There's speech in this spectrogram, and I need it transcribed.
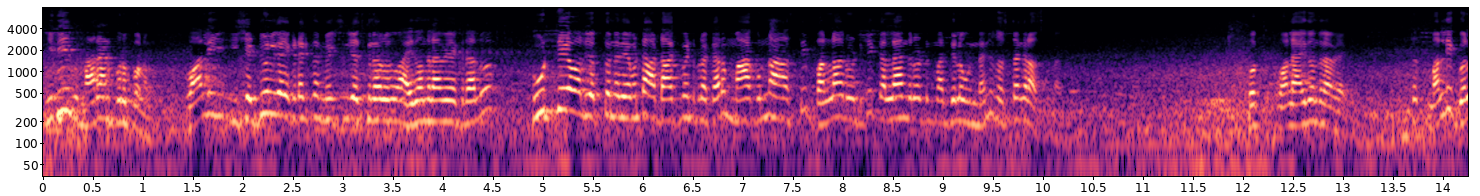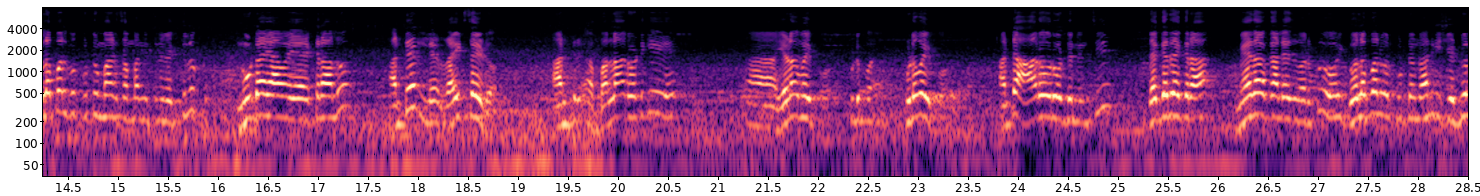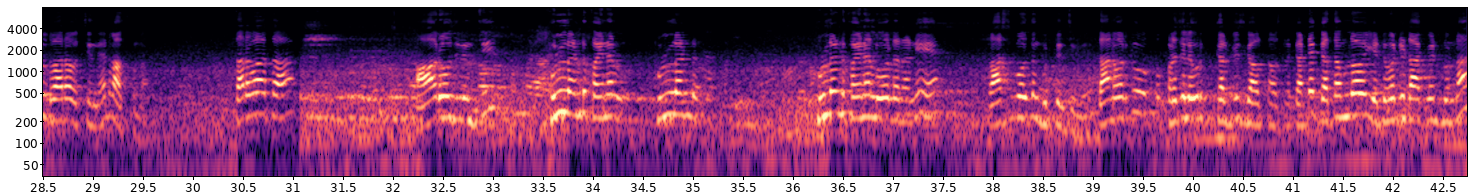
ఇది నారాయణపురం పొలం. వాళ్ళు ఈ షెడ్యూల్గా ఎక్కడెక్కడ మెన్షన్ చేసుకున్నారు ఐదు వందల యాభై ఎకరాలు? పూర్తిగా వాళ్ళు చెప్తున్నది ఏమంటే ఆ డాక్యుమెంట్ ప్రకారం మాకున్న ఆస్తి బల్లా రోడ్డుకి కళ్యాణ్ రోడ్డుకి మధ్యలో ఉందని స్పష్టంగా రాసుకున్నారు. ఓకే వాళ్ళ ఐదు వందల యాభై మళ్ళీ గొల్లపల్పు కుటుంబానికి సంబంధించిన వ్యక్తులు నూట యాభై ఎకరాలు అంటే రైట్ సైడ్ అంటే బల్లా రోడ్డుకి ఎడవైపు ఎడమవైపు కుడి కుడివైపు అంటే ఆరో రోడ్డు నుంచి దగ్గర దగ్గర మేధావ్ కాలేజ్ వరకు ఈ గొల్లపల్లి కుటుంబానికి షెడ్యూల్ ద్వారా వచ్చింది అని రాసుకున్నాను తర్వాత ఆ రోజు నుంచి full and final full and full and final ఓలర్ అని రాష్ట్ర ప్రభుత్వం గుర్తించింది. దాని వరకు ప్రజలు ఎవరు కన్ఫ్యూజ్ కావాల్సిన అవసరం అంటే గతంలో ఎటువంటి డాక్యుమెంట్లు ఉన్నా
